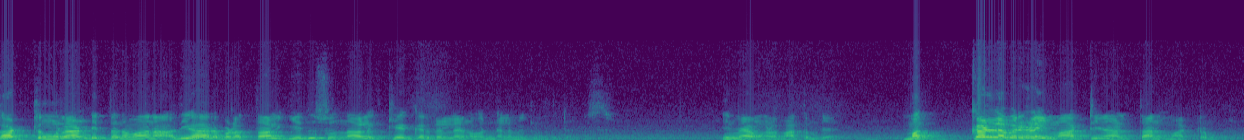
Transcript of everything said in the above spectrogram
காட்டுமிராண்டித்தனமான அதிகார பலத்தால் எது சொன்னாலும் கேட்கறதில்லன்னு ஒரு நிலைமைக்கு வந்துட்டாங்க. இனிமேல் அவங்கள மாற்ற முடியாது. மக்கள் அவர்களை மாற்றினால்தான் மாற்றம் வரும்.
